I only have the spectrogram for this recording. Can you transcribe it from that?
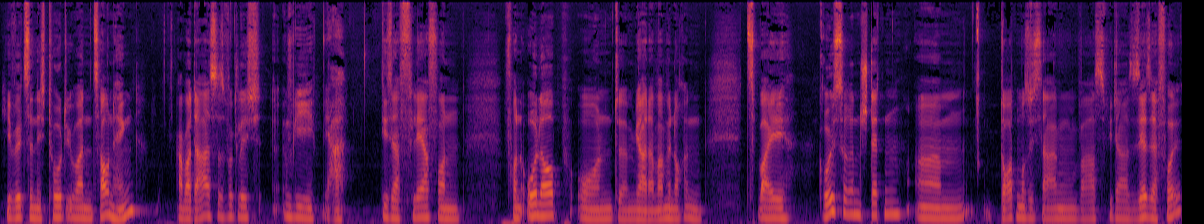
hier willst du nicht tot über einen Zaun hängen. Aber da ist es wirklich irgendwie, ja, dieser Flair von, von Urlaub. Und ähm, ja, da waren wir noch in zwei größeren Städten. Ähm, dort muss ich sagen, war es wieder sehr, sehr voll.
